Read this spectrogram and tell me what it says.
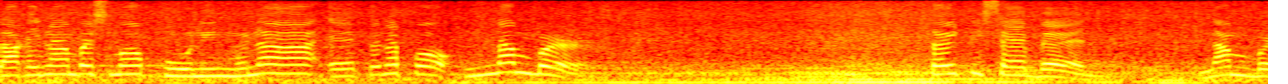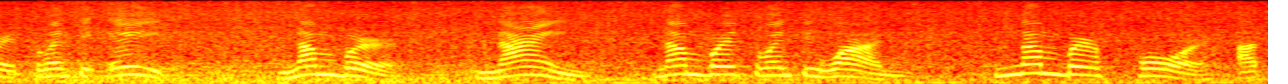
lucky numbers mo. Kunin mo na. Eto na po. Number 37. Number 28. Number 9. Number 21. Number 4. At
